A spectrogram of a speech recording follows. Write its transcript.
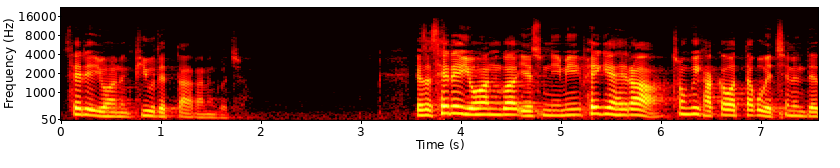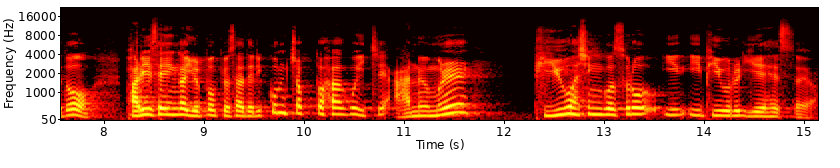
세례 요한은 비유됐다라는 거죠. 그래서 세례 요한과 예수님이 회개해라 천국이 가까웠다고 외치는데도 바리새인과 율법 교사들이 꿈쩍도 하고 있지 않음을 비유하신 것으로 이, 이 비유를 이해했어요.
